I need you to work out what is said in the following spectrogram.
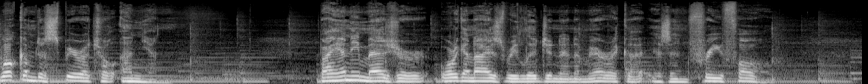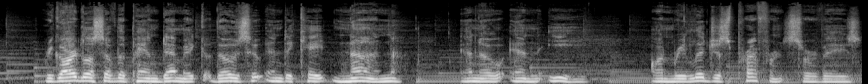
Welcome to Spiritual Onion. By any measure, organized religion in America is in free fall. Regardless of the pandemic, those who indicate none, N O N E, on religious preference surveys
